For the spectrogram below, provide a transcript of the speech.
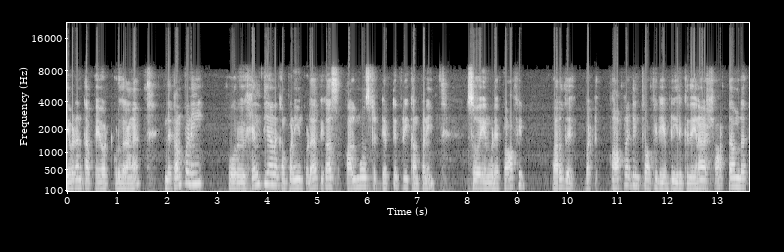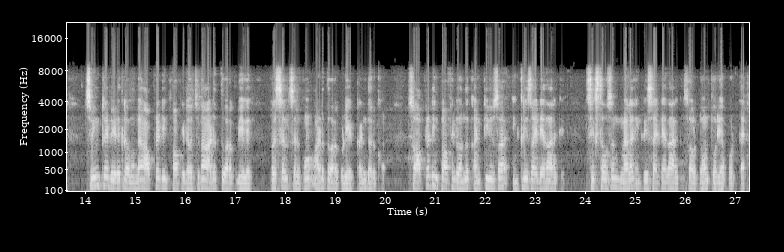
டிவிடெண்ட்டாக பே அவுட் கொடுக்குறாங்க. இந்த கம்பெனி ஒரு ஹெல்த்தியான கம்பெனியும் கூட பிகாஸ் ஆல்மோஸ்ட் டெப்ட் ஃப்ரீ கம்பெனி ஸோ இவங்களுடைய ப்ராஃபிட் வருது. பட் ஆப்ரேட்டிங் ப்ராஃபிட் எப்படி இருக்குது? ஏன்னா ஷார்ட் டேர்மில் ஸ்விங் ட்ரேட் எடுக்கிறவங்க ஆப்ரேட்டிங் ப்ராஃபிட்டை வச்சு தான் அடுத்து வரக்கூடிய ரிசல்ட்ஸ் இருக்கும் அடுத்து வரக்கூடிய ட்ரெண்ட் இருக்கும். ஸோ ஆப்ரேட்டிங் ப்ராஃபிட் வந்து கண்டினியூஸாக இன்க்ரீஸ் ஆகிட்டே தான் இருக்குது சிக்ஸ் தௌசண்ட் மேலே இன்க்ரீஸ் ஆகிட்டே தான் இருக்குது so don't worry about that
